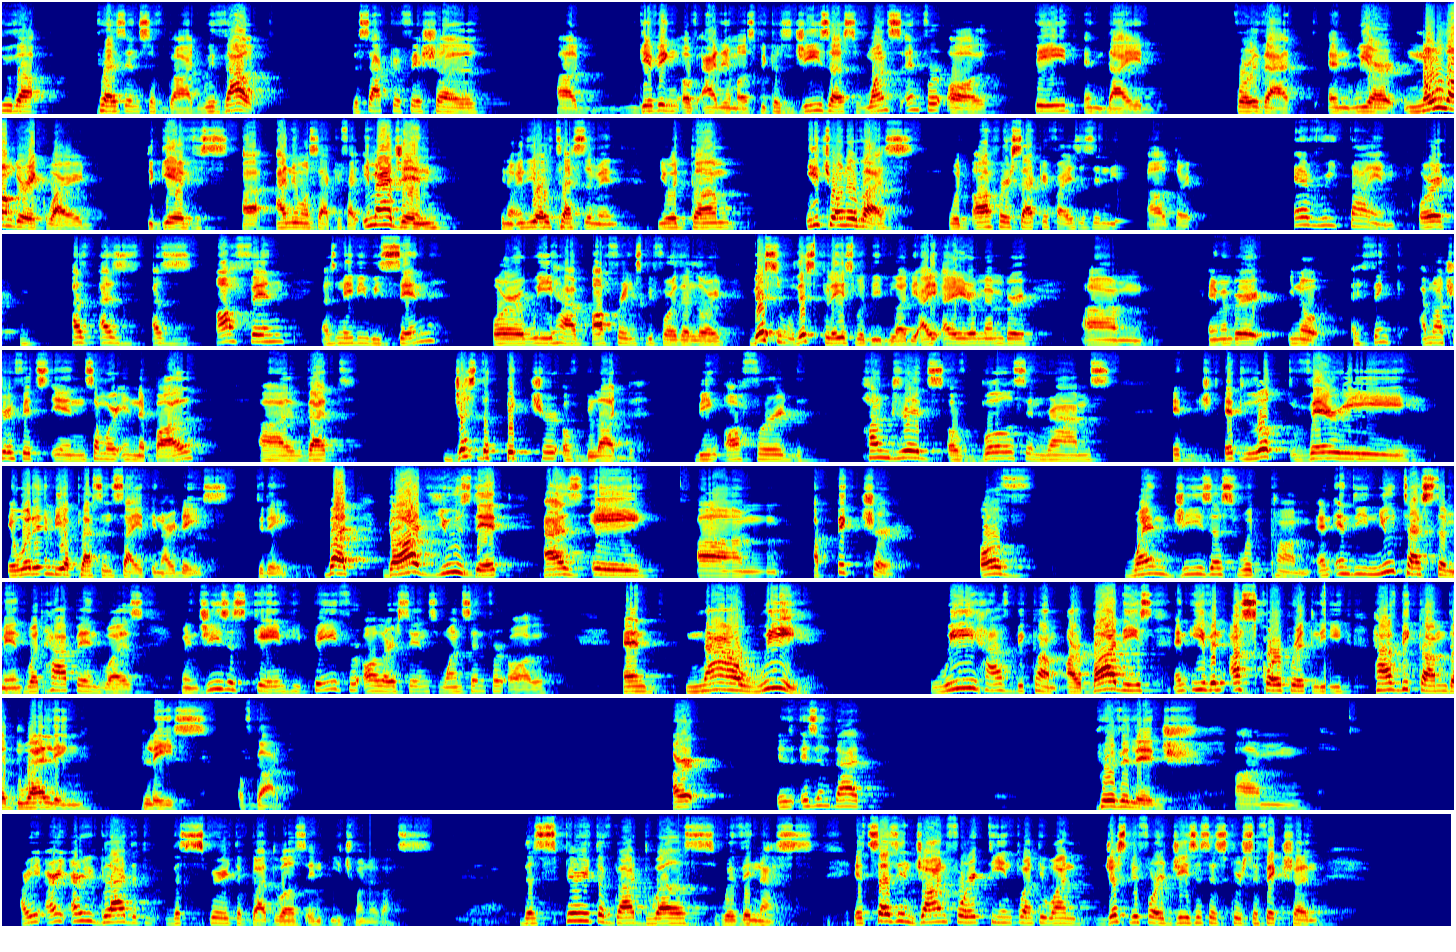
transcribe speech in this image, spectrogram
to the presence of God without the sacrificial uh, giving of animals because Jesus once and for all paid and died for that and we are no longer required to give uh, animal sacrifice. Imagine, you know, in the Old Testament, you would come, each one of us would offer sacrifices in the altar every time, or as as as often as maybe we sin or we have offerings before the Lord. This this place would be bloody. I I remember, um, I remember, you know, I think I'm not sure if it's in somewhere in Nepal uh, that just the picture of blood being offered hundreds of bulls and rams it it looked very it wouldn't be a pleasant sight in our days today but god used it as a um, a picture of when jesus would come and in the new testament what happened was when Jesus came, he paid for all our sins once and for all. And now we, we have become, our bodies and even us corporately have become the dwelling place of God. Our, isn't that privilege um, are you, are, are you glad that the Spirit of God dwells in each one of us? The Spirit of God dwells within us. It says in John 14, 21, just before Jesus' crucifixion,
